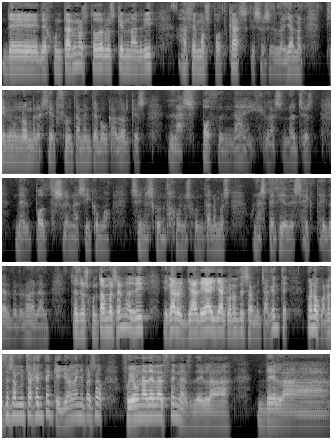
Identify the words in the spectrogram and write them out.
de, de, juntarnos todos los que en Madrid hacemos podcast, que eso se lo llaman, tiene un nombre así absolutamente evocador, que es las pod night, las noches del pod, suena así como si nos, nos juntáramos una especie de secta y tal, pero no eran. Entonces nos juntamos en Madrid y claro, ya de ahí ya conoces a mucha gente. Bueno, conoces a mucha gente que yo el año pasado fui a una de las cenas de la de la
